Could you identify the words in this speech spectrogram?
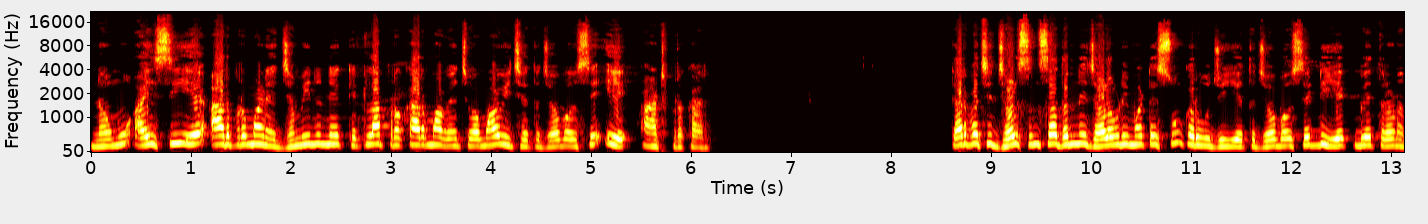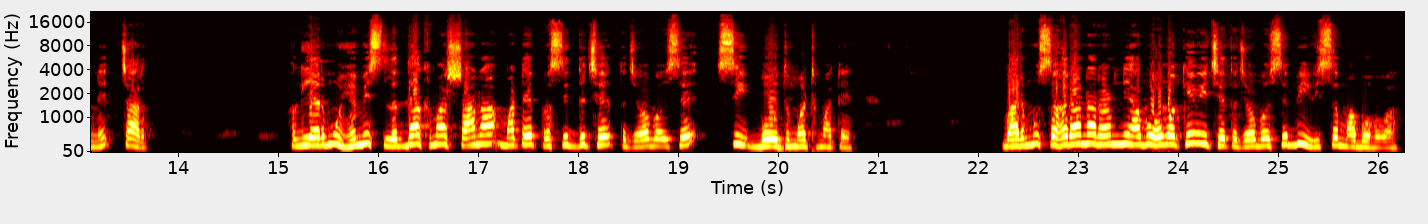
નવમું આઈસીએઆર પ્રમાણે જમીનને કેટલા પ્રકારમાં વહેંચવામાં આવી છે? તો જવાબ આવશે એ, આઠ પ્રકાર. ત્યાર પછી જળ સંસાધનની જાળવણી માટે શું કરવું જોઈએ? તો જવાબ આવશે ડી, એક, બે, ત્રણ અને ચાર. અગિયારમું, હેમિસ લદ્દાખમાં શાના માટે પ્રસિદ્ધ છે? તો જવાબ આવશે સી, બૌદ્ધ મઠ માટે. બારમું સહરાના રણની આબોહવા કેવી છે? તો જવાબ આવશે બી, વિષમ આબોહવા.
